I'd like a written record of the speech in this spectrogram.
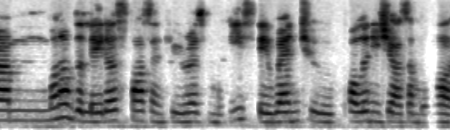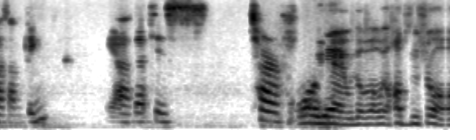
um, one of the latest Fast and Furious movies, they went to Polynesia, Samoa, or something. Yeah, that's his turf. Oh yeah, with, with Hobbs and Shaw.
